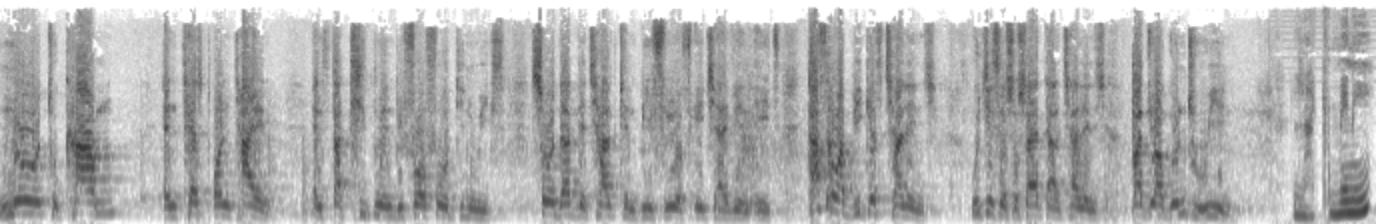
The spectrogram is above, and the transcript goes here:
know to come and test on time and start treatment before 14 weeks so that the child can be free of HIV and AIDS. That's our biggest challenge, which is a societal challenge, but we are going to win. Like many,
